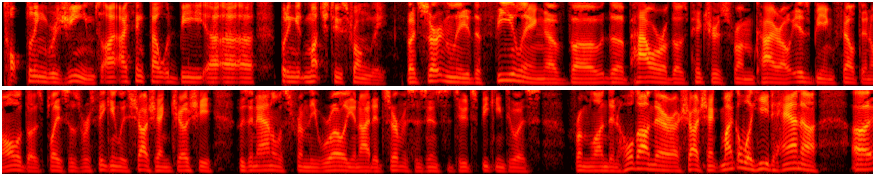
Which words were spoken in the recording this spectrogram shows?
toppling regimes. I, I think that would be uh, putting it much too strongly. But certainly certainly the feeling of uh, the power of those pictures from Cairo is being felt in all of those places. We're speaking with Shashank Joshi, who's an analyst from the Royal United Services Institute, speaking to us from London. Hold on there, uh, Shashank. Michael Wahid Hanna, uh,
